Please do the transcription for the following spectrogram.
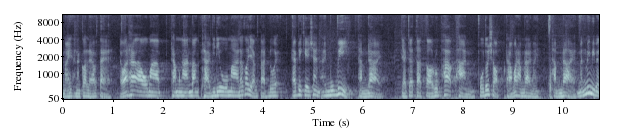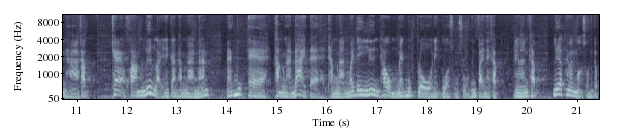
ไหมอันนั้นก็แล้วแต่ แต่ว่าถ้าเอามาทำงานบางถ่ายวิดีโอมาแล้วก็อยากตัดด้วยแอปพลิเคชัน iMovie ทำได้ อยากจะตัดต่อรูปภาพผ่าน Photoshop ถามว่าทำได้ไหมทำได้ มันไม่มีปัญหาครับ แค่ความลื่นไหลในการทำงานนั้น MacBook Air ทำงานได้แต่ทำงานไม่ได้ลื่นเท่า MacBook Pro ในตัวสูงๆขึ้นไปนะครับ ดังนั้นครับเลือกให้มันเหมาะสมกับ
